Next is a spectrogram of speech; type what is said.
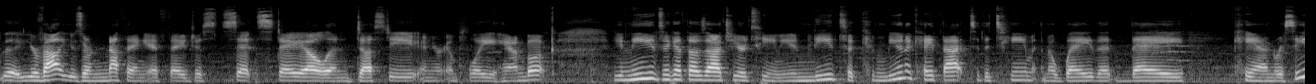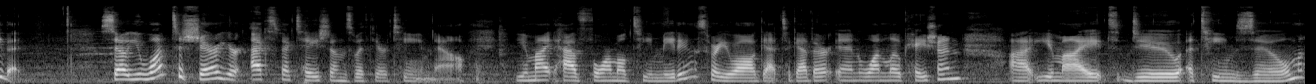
The, your values are nothing if they just sit stale and dusty in your employee handbook. You need to get those out to your team. You need to communicate that to the team in a way that they can receive it. So, you want to share your expectations with your team now. You might have formal team meetings where you all get together in one location. Uh, you might do a team Zoom.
